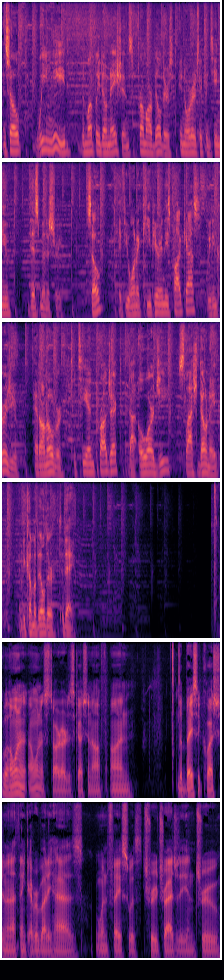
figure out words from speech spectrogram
And so we need the monthly donations from our builders in order to continue this ministry. So if you want to keep hearing these podcasts, we'd encourage you head on over to tnproject.org slash donate and become a builder today. Well, I want to I want to start our discussion off on the basic question that I think everybody has when faced with true tragedy and true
